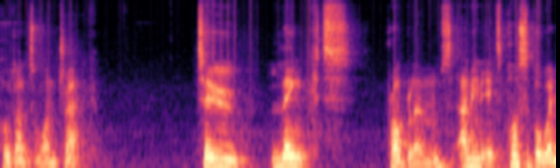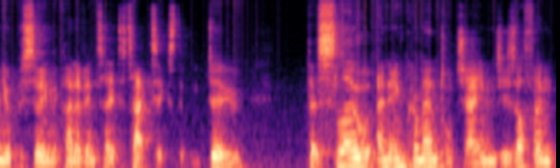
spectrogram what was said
pulled onto one track. Two linked problems, I mean, it's possible when you're pursuing the kind of innovative tactics that we do, that slow and incremental change is often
